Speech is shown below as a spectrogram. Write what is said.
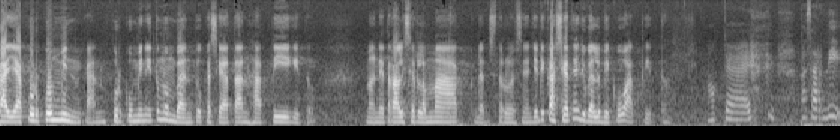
kayak kurkumin kan. Kurkumin itu membantu kesehatan hati gitu, menetralisir lemak dan seterusnya. Jadi khasiatnya juga lebih kuat gitu. Oke, Pak Sardi,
